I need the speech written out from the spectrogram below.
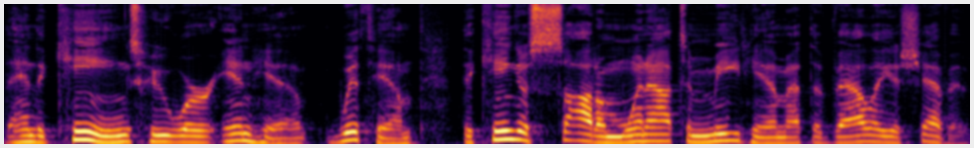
and the kings who were in him with him, the king of Sodom went out to meet him at the valley of Shaveh,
